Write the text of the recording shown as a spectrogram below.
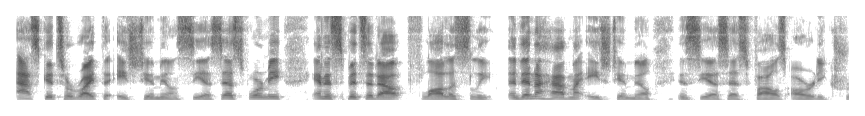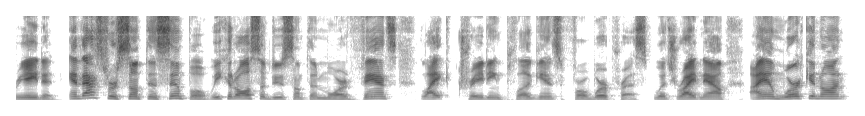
ask it to write the HTML and CSS for me, and it spits it out flawlessly. And then I have my HTML and CSS files already created. And that's for something simple. We could also do something more advanced, like creating plugins for WordPress, which right now I am working on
